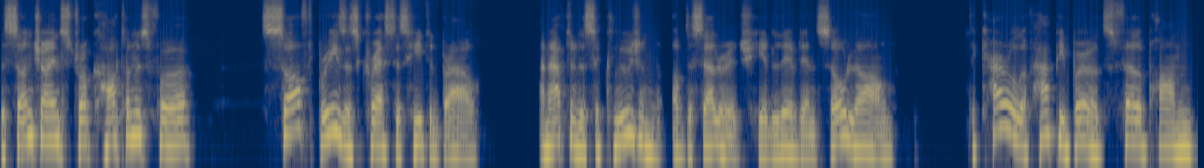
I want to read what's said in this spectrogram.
The sunshine struck hot on his fur, soft breezes caressed his heated brow, and after the seclusion of the cellarage he had lived in so long, the carol of happy birds fell upon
